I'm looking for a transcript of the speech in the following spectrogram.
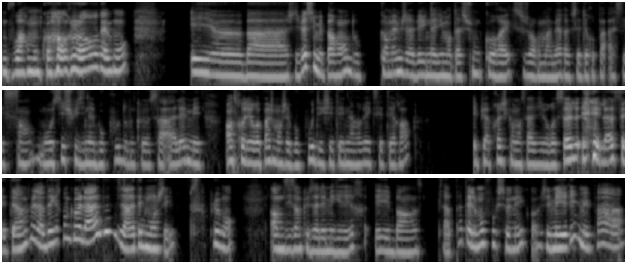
voir mon corps, genre vraiment. Et bah, je vivais chez mes parents donc quand même j'avais une alimentation correcte, genre ma mère elle faisait des repas assez sains. Moi aussi je cuisinais beaucoup donc ça allait mais entre les repas, je mangeais beaucoup dès que j'étais énervée et cetera et puis après j'ai commencé à vivre seule et là ça a été un peu la dégringolade. J'ai arrêté de manger, tout simplement, en me disant que j'allais maigrir et ben, ça a pas tellement fonctionné quoi. J'ai maigri mais pas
